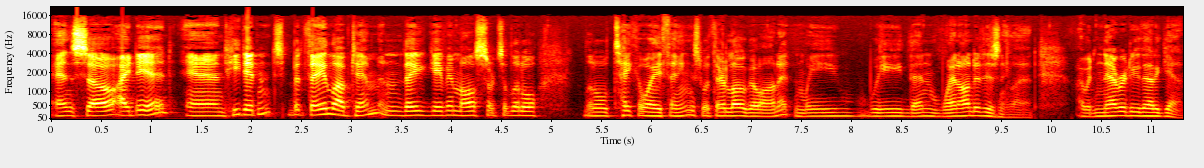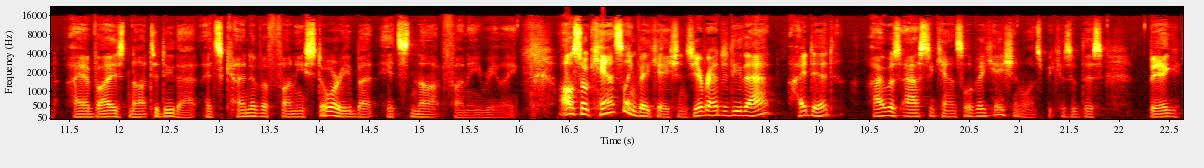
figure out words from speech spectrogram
And so I did, and he didn't, but they loved him and they gave him all sorts of little little takeaway things with their logo on it and we we then went on to Disneyland. I would never do that again. I advised not to do that. It's kind of a funny story, but it's not funny really. Also canceling vacations. You ever had to do that? I did. I was asked to cancel a vacation once because of this big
